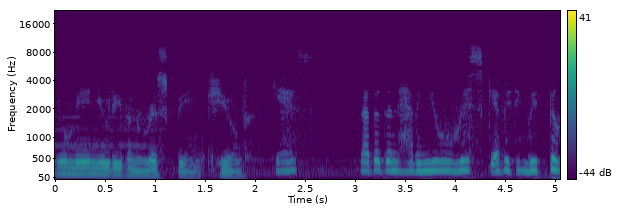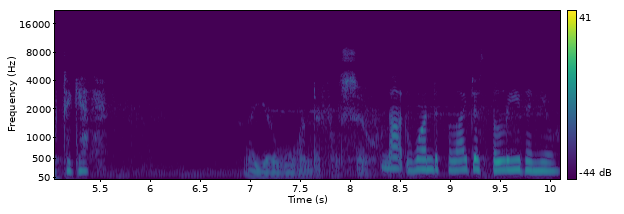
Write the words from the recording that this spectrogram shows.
You mean you'd even risk being killed? Yes. Rather than having you risk everything we've built together. Oh, you're wonderful, Sue. Not wonderful. I just believe in you.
